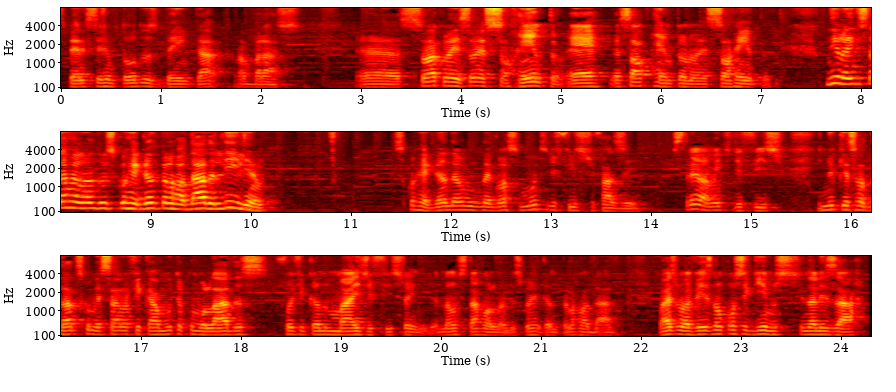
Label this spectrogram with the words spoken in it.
Espero que estejam todos bem, tá? Um abraço. Uh, só a correção é Sorrento. É, é Southampton, não é Sorrento. Nilo, ainda está rolando escorregando pela rodada. Lilian, escorregando é um negócio muito difícil de fazer. Extremamente difícil. E no que as rodadas começaram a ficar muito acumuladas, foi ficando mais difícil ainda. Não está rolando escorregando pela rodada. Mais uma vez, não conseguimos finalizar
